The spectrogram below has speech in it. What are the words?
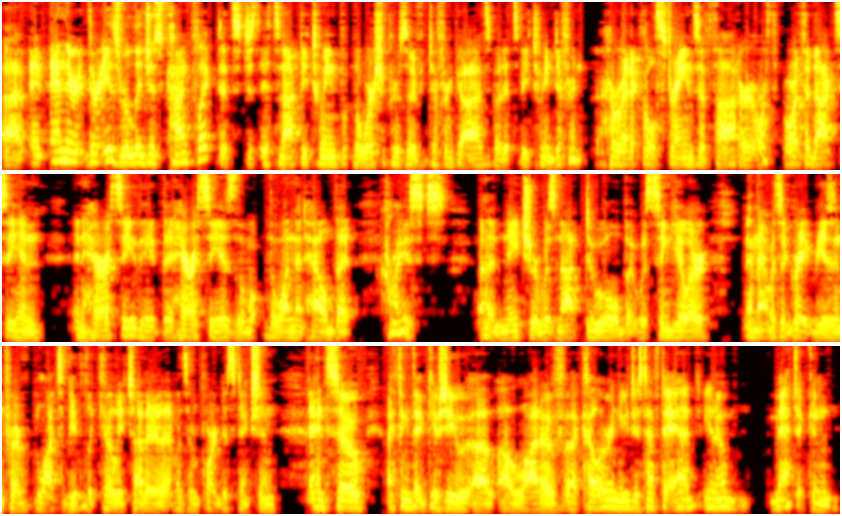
and, and there there is religious conflict. It's just it's not between the worshippers of different gods, but it's between different heretical strains of thought or orth- orthodoxy and, and heresy. The the heresy is the the one that held that Christ's uh, nature was not dual but was singular, and that was a great reason for lots of people to kill each other. That was an important distinction, and so I think that gives you a, a lot of uh, color, and you just have to add you know magic and,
